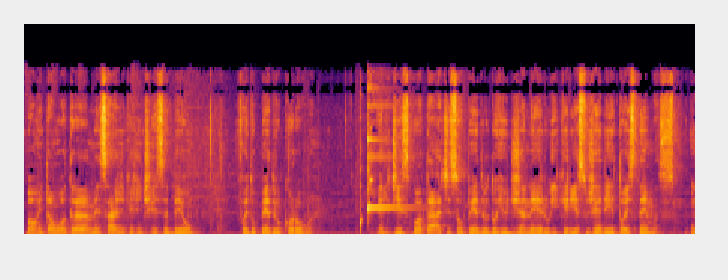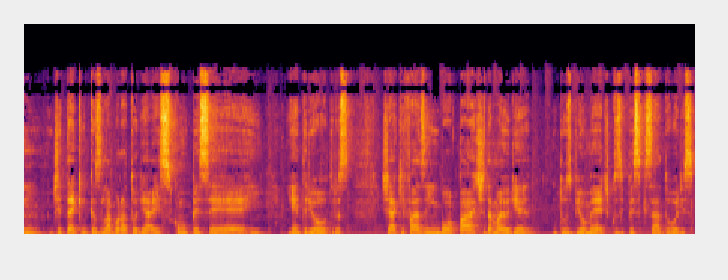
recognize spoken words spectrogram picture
Bom, então outra mensagem que a gente recebeu foi do Pedro Coroa. Ele diz: Boa tarde, sou Pedro do Rio de Janeiro e queria sugerir dois temas. Um de técnicas laboratoriais, como PCR e entre outras, já que fazem boa parte da maioria dos biomédicos e pesquisadores.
